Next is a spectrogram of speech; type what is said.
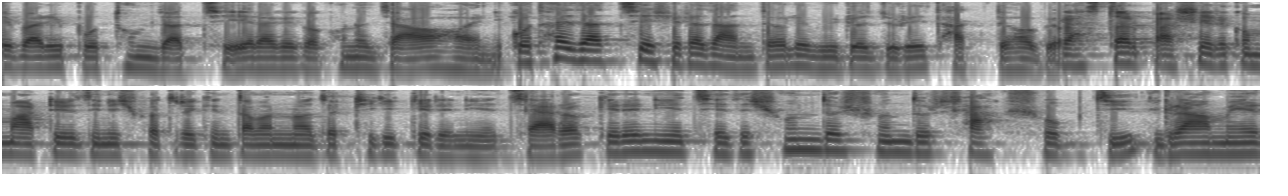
এবারই প্রথম যাচ্ছি। এর আগে কখনো যাওয়া হয়নি। কোথায় যাচ্ছে সেটা জানতে হলে ভিডিও জুড়েই থাকতে হবে। রাস্তার পাশে এরকম মাটির জিনিসপত্র কিন্তু আমার নজর ঠিকই কেড়ে নিয়েছে। আরও কেড়ে নিয়েছে যে সুন্দর সুন্দর শাক সবজি গ্রামের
